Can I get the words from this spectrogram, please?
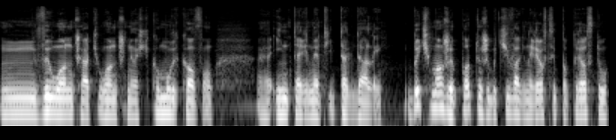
mm, wyłączać łączność komórkową, e, internet i tak dalej. Być może po to, żeby ci Wagnerowcy po prostu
